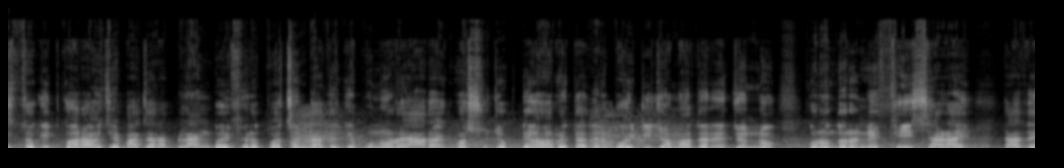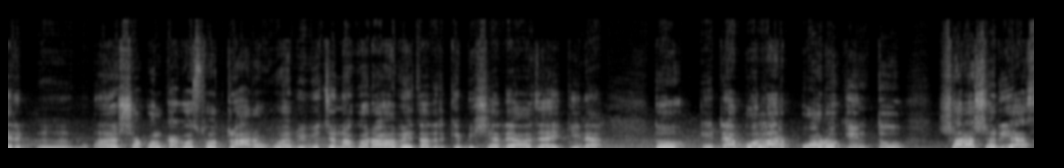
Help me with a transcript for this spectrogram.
স্থগিত করা হয়েছে বা যারা ব্ল্যাঙ্ক বই ফেরত পাচ্ছেন, তাদেরকে পুনরায় আরও একবার সুযোগ দেওয়া হবে তাদের বইটি জমা দানের জন্য। কোনো ধরনের ফি ছাড়াই তাদের সকল কাগজপত্র আরও বিবেচনা করা হবে তাদেরকে ভিসা দেওয়া যায় কিনা। তো এটা বলার পরও কিন্তু সরাসরি আজ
